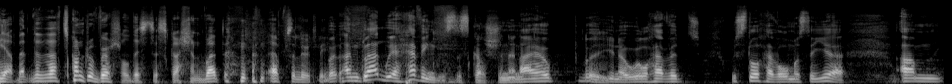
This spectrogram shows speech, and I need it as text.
Yeah, but th- that's controversial, this discussion, but absolutely. But I'm glad we're having this discussion, and I hope uh, you know we'll have it. We still have almost a year. Um,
